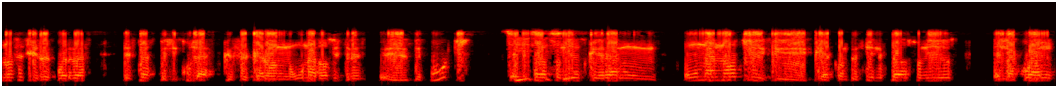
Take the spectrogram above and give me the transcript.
No sé si recuerdas estas películas que sacaron una, dos y tres eh, de Purge sí, en Estados sí, Unidos, que eran una noche que, que acontecía en Estados Unidos, en la cual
